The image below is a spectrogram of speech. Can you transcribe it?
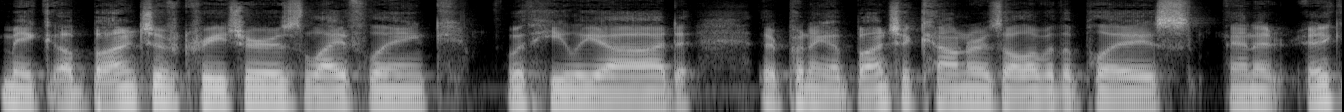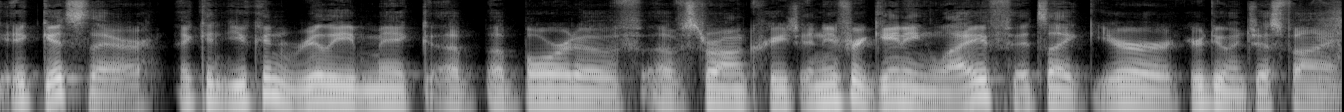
make a bunch of creatures lifelink with Heliod. They're putting a bunch of counters all over the place, and it it, it gets there. It can you can really make a, a, board of of strong creatures, and if you're gaining life, it's like you're you're doing just fine.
